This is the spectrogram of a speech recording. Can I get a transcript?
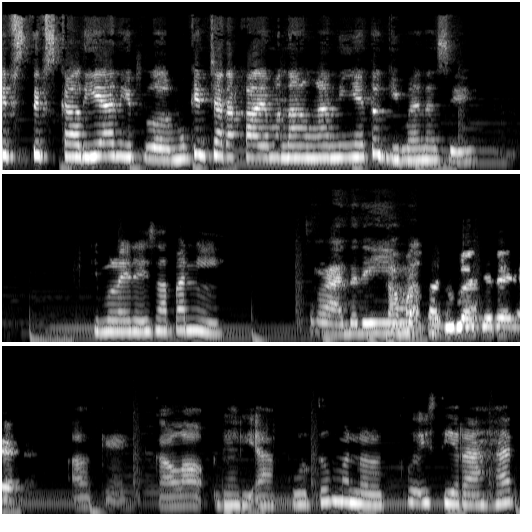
Tips-tips kalian gitu loh, mungkin cara kalian menanganinya itu gimana sih? dimulai dari siapa nih Serah dari sama Mbak dulu aja deh Oke, kalau dari aku tuh menurutku istirahat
